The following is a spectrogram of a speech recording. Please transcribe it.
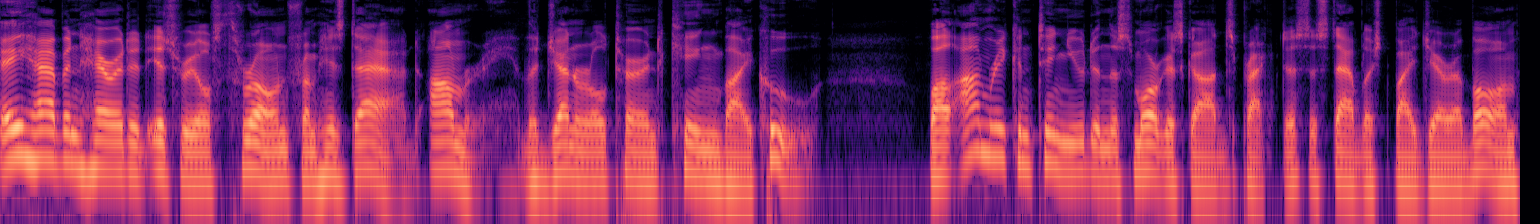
Ahab inherited Israel's throne from his dad, Omri, the general turned king by coup. While Omri continued in the smorgasbord practice established by Jeroboam,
